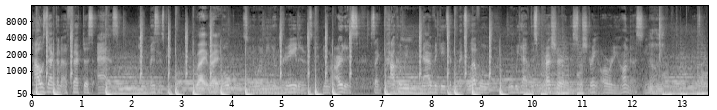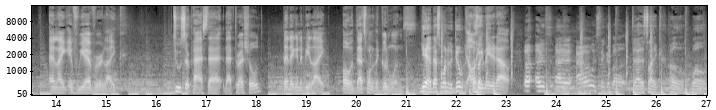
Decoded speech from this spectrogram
how is that going to affect us as young business people? Right, right. moguls, you know what I mean? Young creatives, young artists. It's like, how can we navigate to the next level when we have this pressure and this restraint already on us? You know. Mm-hmm. Like, And like if we ever like do surpass that that threshold, then they're gonna be like, oh, that's one of the good ones. yeah, that's one of the good. Oh, it's he like, made it out. I, I, I, I always think about that. It's like, oh, well,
